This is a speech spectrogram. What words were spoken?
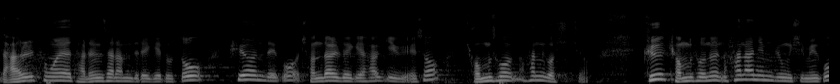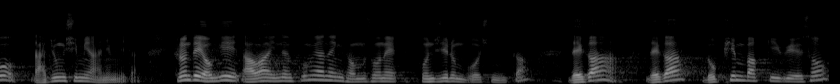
나를 통하여 다른 사람들에게도 또 표현되고 전달되게 하기 위해서 겸손한 것이죠. 그 겸손은 하나님 중심이고 나 중심이 아닙니다. 그런데 여기 나와 있는 꾸며낸 겸손의 본질은 무엇입니까? 내가 내가 높임 받기 위해서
